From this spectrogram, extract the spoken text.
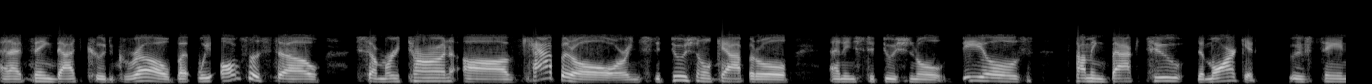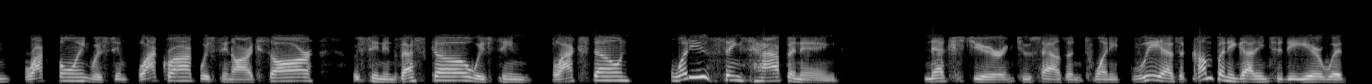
and I think that could grow. But we also saw some return of capital or institutional capital and institutional deals coming back to the market. We've seen Rockpoint, we've seen BlackRock, we've seen RXR, We've seen Invesco, we've seen Blackstone. What do you think's happening next year in 2020? We as a company got into the year with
